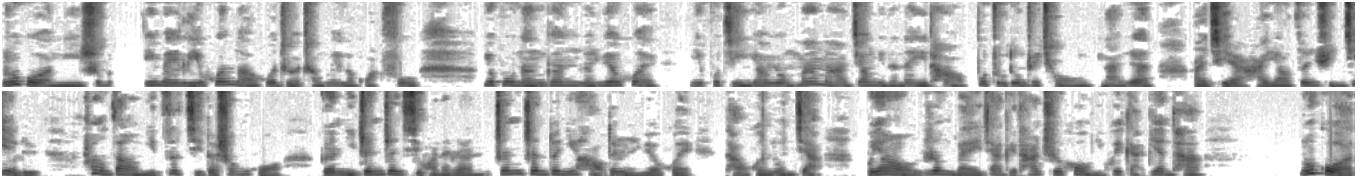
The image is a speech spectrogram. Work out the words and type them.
如果你是因为离婚了或者成为了寡妇，又不能跟人约会，你不仅要用妈妈教你的那一套不主动追求男人，而且还要遵循戒律，创造你自己的生活，跟你真正喜欢的人、真正对你好的人约会，谈婚论嫁。不要认为嫁给他之后你会改变他。如果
